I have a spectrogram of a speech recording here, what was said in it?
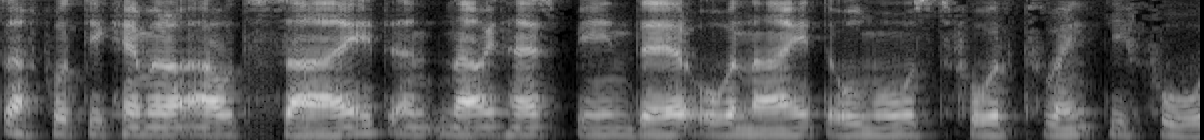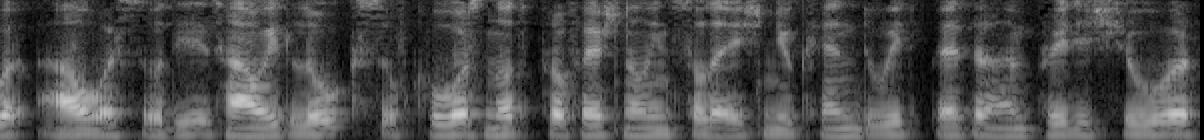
So I've put the camera outside and now it has been there overnight almost for 24 hours. So this is how it looks. Of course, not professional installation. You can do it better, I'm pretty sure.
